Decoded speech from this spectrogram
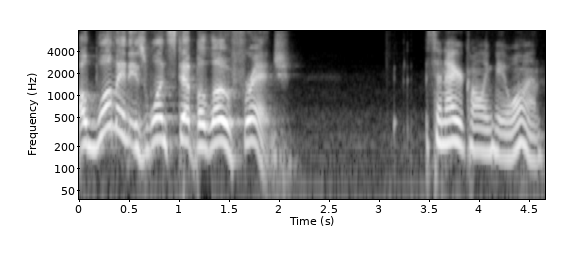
A woman is one step below French. So now you're calling me a woman.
